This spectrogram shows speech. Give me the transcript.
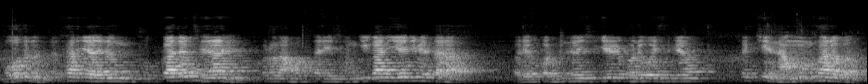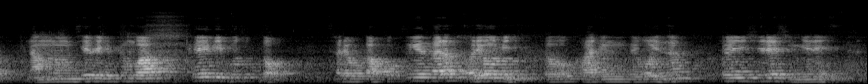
모두는 뜻하지 않은 국가적 재난인 코로나 확산이 장기간 이어짐에 따라 어렵고 힘든 시기를 보내고 있으며 특히 낙농산업은 낙농재배협회과 회비 부족도 사료가 폭등에 따른 어려움이 더욱 가중되고 있는 현실에 직면해 있습니다.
